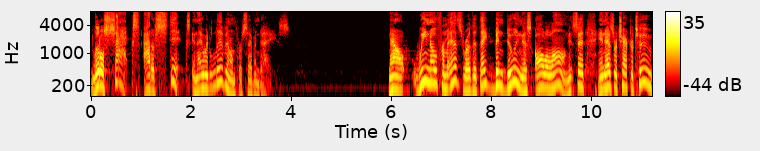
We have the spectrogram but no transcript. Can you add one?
little shacks out of sticks, and they would live in them for seven days. Now, we know from Ezra that they'd been doing this all along. It said in Ezra chapter 2,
